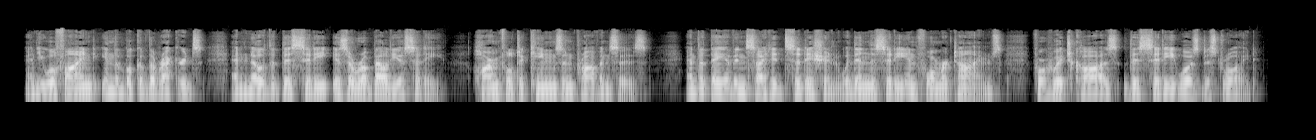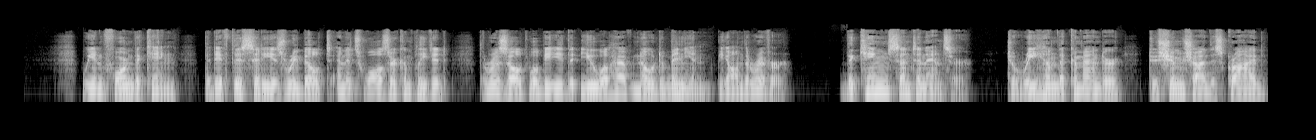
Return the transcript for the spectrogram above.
and you will find in the book of the records, and know that this city is a rebellious city, harmful to kings and provinces, and that they have incited sedition within the city in former times, for which cause this city was destroyed. We inform the king that if this city is rebuilt and its walls are completed, the result will be that you will have no dominion beyond the river. The king sent an answer, to Rehum the commander, to Shimshai the scribe,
